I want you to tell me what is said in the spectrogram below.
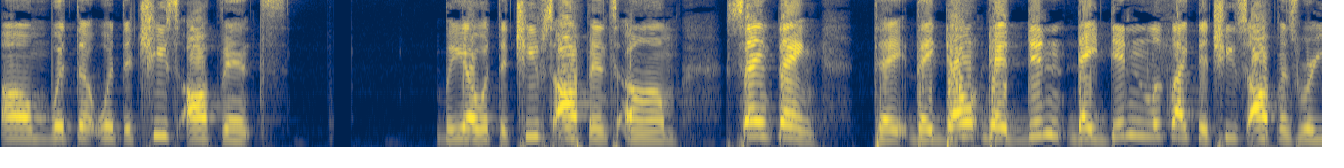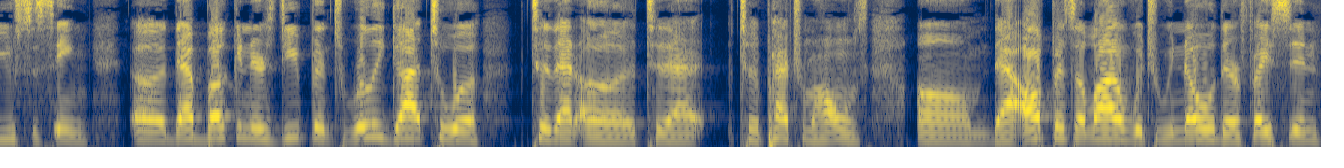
um with the with the Chiefs offense, but yeah, with the Chiefs offense, um same thing. They they don't they didn't they didn't look like the Chiefs offense we're used to seeing. Uh, that Buccaneers defense really got to a to that uh to that to Patrick Mahomes. Um, that offensive line, which we know they're facing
